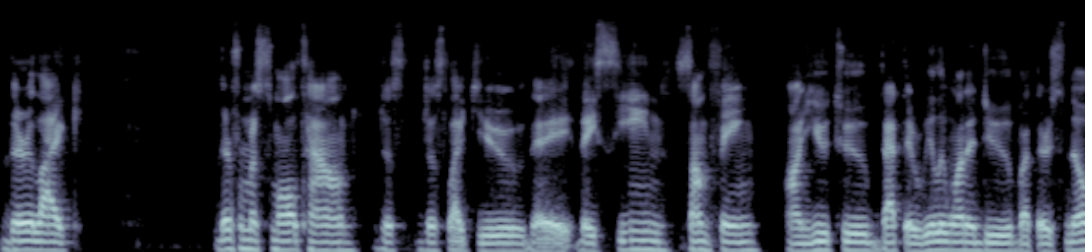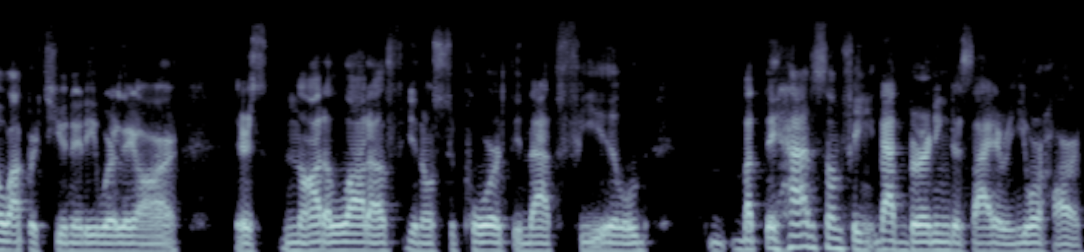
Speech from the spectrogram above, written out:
They're like they're from a small town, just just like you. They they seen something on YouTube that they really want to do, but there's no opportunity where they are. There's not a lot of you know support in that field, but they have something that burning desire in your heart,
